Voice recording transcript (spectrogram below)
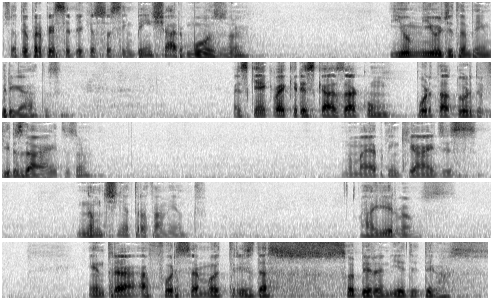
Já deu para perceber que eu sou assim bem charmoso, né? E humilde também, obrigado. Mas quem é que vai querer se casar com um portador do vírus da AIDS, né? Numa época em que a AIDS não tinha tratamento. Aí, irmãos, entra a força motriz da soberania de Deus.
